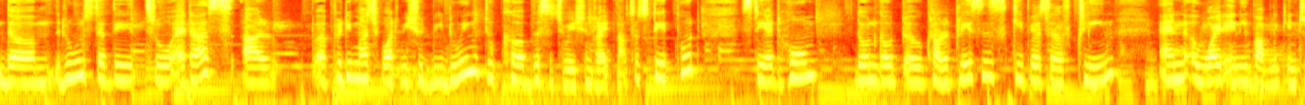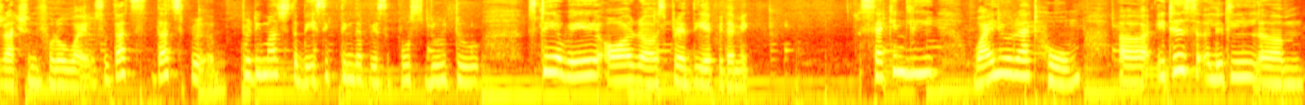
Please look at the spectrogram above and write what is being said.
the um, rules that they throw at us are uh, pretty much what we should be doing to curb the situation right now. So stay put, stay at home, don't go to crowded places, keep yourself clean, and avoid any public interaction for a while. So that's that's pr- pretty much the basic thing that we're supposed to do to stay away or uh, spread the epidemic. Secondly, while you're at home, uh, it is a little. Um,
